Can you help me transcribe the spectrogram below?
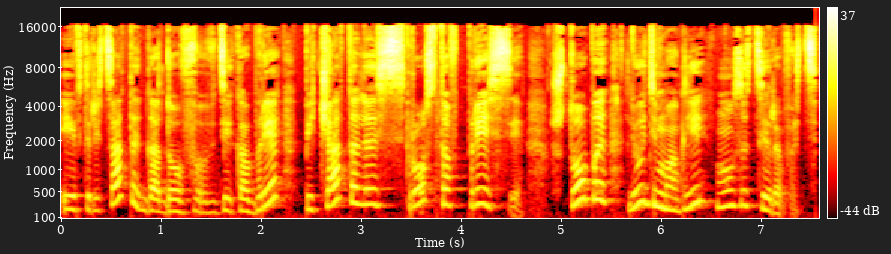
и в 30-х годов в декабре печатались просто в прессе, чтобы люди могли музицировать.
